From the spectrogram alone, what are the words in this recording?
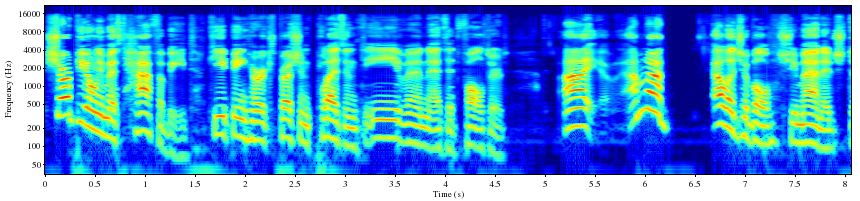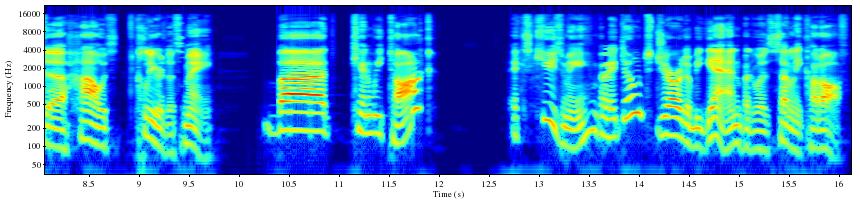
Sharpie only missed half a beat, keeping her expression pleasant even as it faltered. I... I'm not eligible, she managed, uh, to How's clear dismay. But can we talk? Excuse me, but I don't, Gerardo began, but was suddenly cut off.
